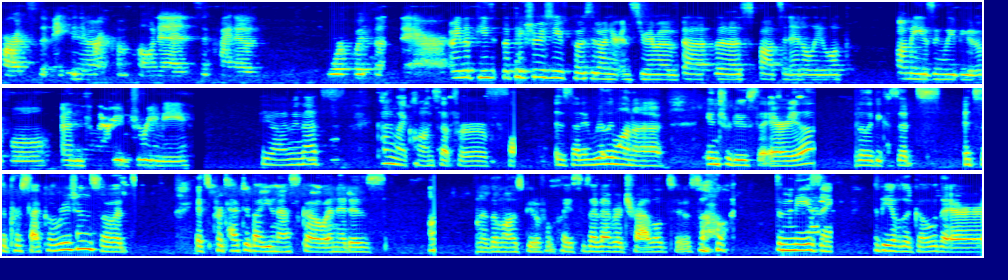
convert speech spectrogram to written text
parts that make the yeah. different components and kind of work with them there. I mean, the piece, the pictures you've posted on your Instagram of uh, the spots in Italy look amazingly beautiful and very dreamy. Yeah, I mean that's kind of my concept for fall is that I really want to introduce the area Italy because it's it's the Prosecco region, so it's it's protected by UNESCO, and it is one of the most beautiful places I've ever traveled to. So it's amazing to be able to go there,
